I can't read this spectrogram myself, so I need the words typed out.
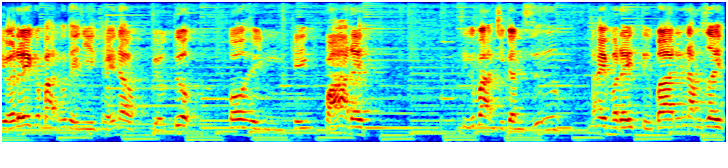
Thì ở đây các bạn có thể nhìn thấy là biểu tượng có hình cái khóa ở đây. Thì các bạn chỉ cần giữ tay vào đây từ 3 đến 5 giây.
